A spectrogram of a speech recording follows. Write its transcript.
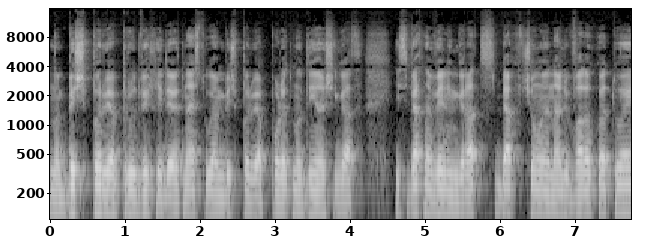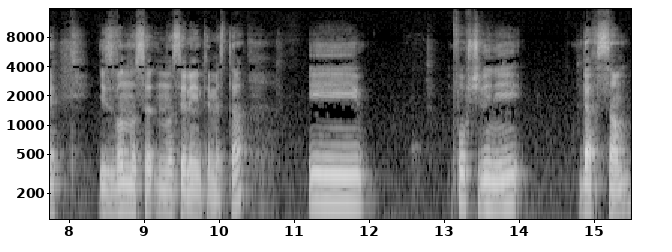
на беше 1 април 2019, тогава ми беше първия полет на Дина Шигат. И си бях на Велинград, бях учил на една ливада, която е извън населените места. И в общи линии бях сам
